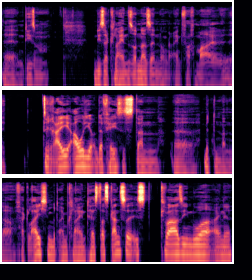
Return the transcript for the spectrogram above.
äh, in diesem, in dieser kleinen Sondersendung einfach mal äh, drei Audio-Interfaces dann äh, miteinander vergleichen mit einem kleinen Test. Das Ganze ist quasi nur eine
